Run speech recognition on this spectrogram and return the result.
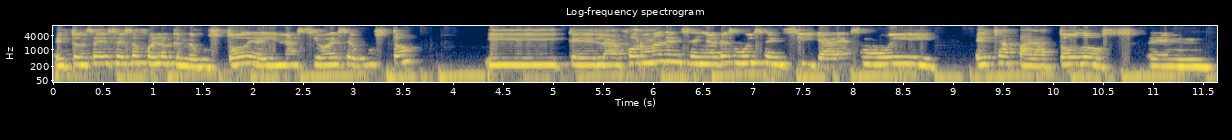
Entonces eso fue lo que me gustó, de ahí nació ese gusto. Y que la forma de enseñar es muy sencilla, es muy hecha para todos en,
